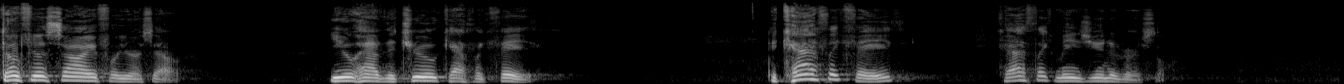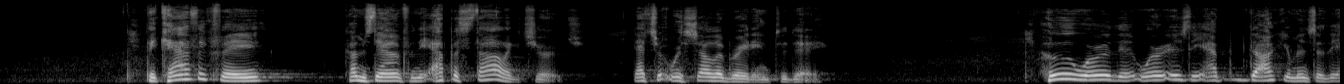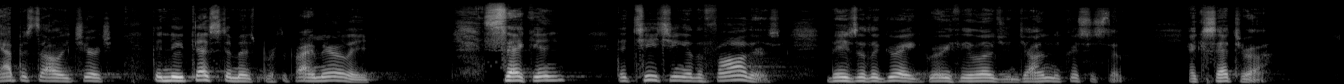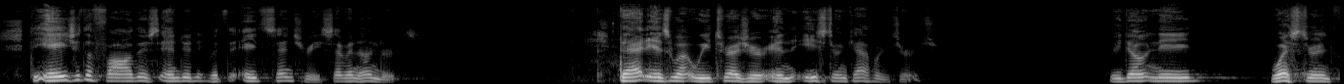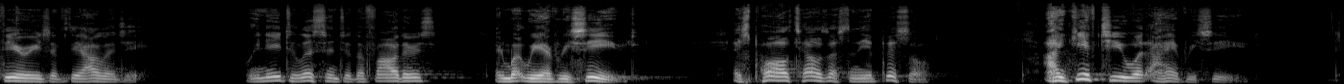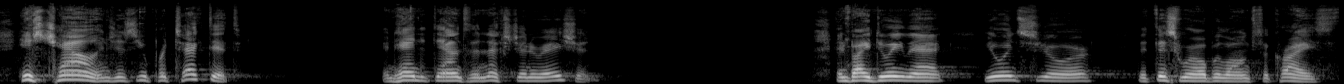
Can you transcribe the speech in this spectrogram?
Don't feel sorry for yourself. You have the true Catholic faith. The Catholic faith, Catholic means universal. The Catholic faith comes down from the Apostolic Church. That's what we're celebrating today. Who were the, where is the documents of the Apostolic Church? The New Testament primarily. Second, the teaching of the fathers. Basil the Great, great theologian, John the Chrysostom, etc. The age of the fathers ended with the 8th century, 700s. That is what we treasure in the Eastern Catholic Church. We don't need Western theories of theology. We need to listen to the fathers and what we have received. As Paul tells us in the epistle, I give to you what I have received. His challenge is you protect it and hand it down to the next generation. And by doing that, you ensure that this world belongs to Christ.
